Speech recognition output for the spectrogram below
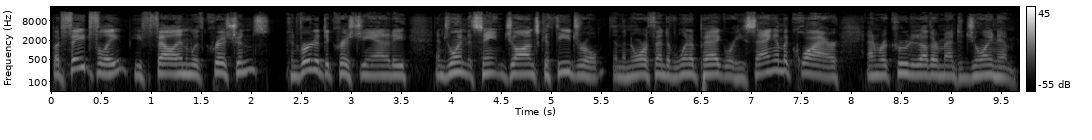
But fatefully, he fell in with Christians, converted to Christianity, and joined the St. John's Cathedral in the north end of Winnipeg, where he sang in the choir and recruited other men to join him.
